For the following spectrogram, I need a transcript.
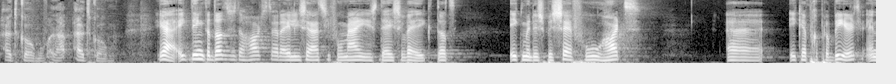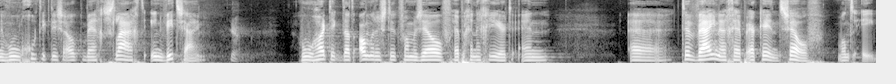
uit te komen of uit te komen? Ja, ik denk dat dat is de hardste realisatie voor mij is deze week. Dat ik me dus besef hoe hard eh, ik heb geprobeerd en hoe goed ik dus ook ben geslaagd in wit zijn. Hoe hard ik dat andere stuk van mezelf heb genegeerd en eh, te weinig heb erkend zelf. Want ik,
